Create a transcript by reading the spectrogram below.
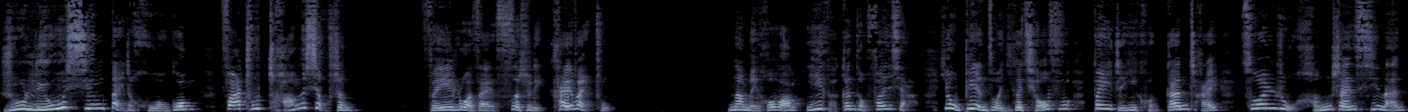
如流星，带着火光，发出长啸声，飞落在四十里开外处。那美猴王一个跟头翻下，又变作一个樵夫，背着一捆干柴，钻入衡山西南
